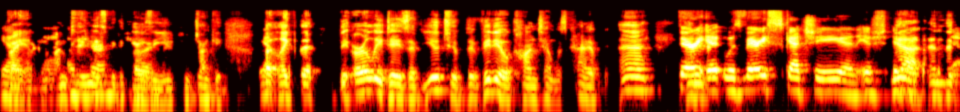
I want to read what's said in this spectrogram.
yeah, right? Yeah, I'm saying sure, this because sure. I was a YouTube junkie. Yeah. But like the the early days of YouTube, the video content was kind of eh. Very, and, it was very sketchy and ish. Yeah, and the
